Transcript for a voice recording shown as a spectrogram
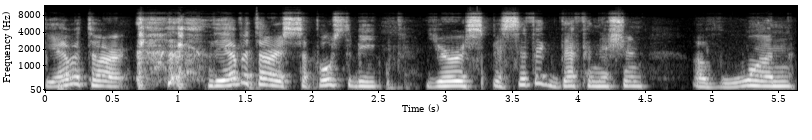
the avatar the avatar is supposed to be your specific definition of one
